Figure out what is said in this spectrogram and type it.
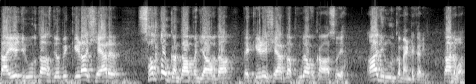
ਤਾਂ ਇਹ ਜ਼ਰੂਰ ਦੱਸ ਦਿਓ ਵੀ ਕਿਹੜਾ ਸ਼ਹਿਰ ਸਭ ਤੋਂ ਗੰਦਾ ਪੰਜਾਬ ਦਾ ਤੇ ਕਿਹੜੇ ਸ਼ਹਿਰ ਦਾ ਪੂਰਾ ਵਿਕਾਸ ਹੋਇਆ। ਆ ਜ਼ਰੂਰ ਕਮੈਂਟ ਕਰਿਓ। ਧੰਨਵਾਦ।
